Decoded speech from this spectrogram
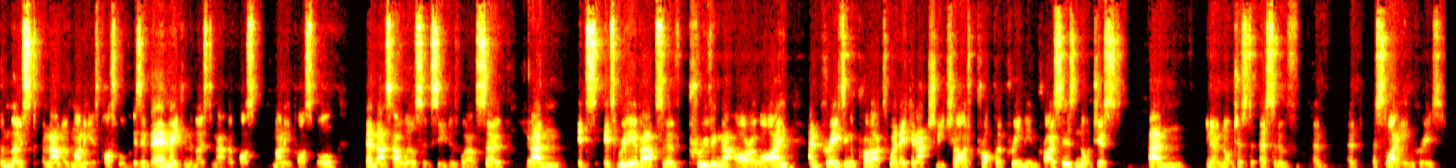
the most amount of money as possible because if they're making the most amount of pos- money possible, then that's how we'll succeed as well. So sure. um, it's it's really about sort of proving that ROI and creating a product where they can actually charge proper premium prices, not just um, you know not just a sort of a, a, a slight increase.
